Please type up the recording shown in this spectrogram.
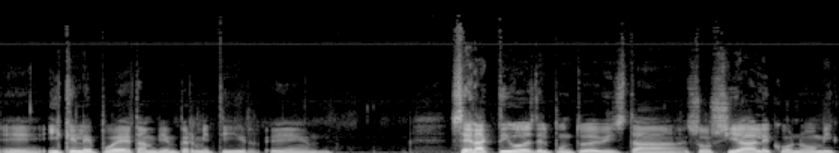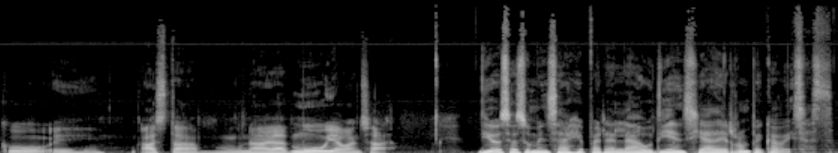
eh, y que le puede también permitir eh, ser activo desde el punto de vista social, económico, hasta una edad muy avanzada. Dios, a su mensaje para la audiencia de Rompecabezas.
